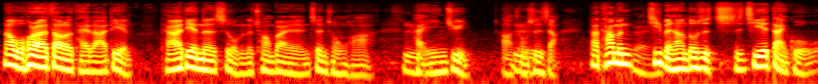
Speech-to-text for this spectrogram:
那我后来到了台达电，台达电呢是我们的创办人郑崇华、海英俊啊董事长，那他们基本上都是直接带过我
